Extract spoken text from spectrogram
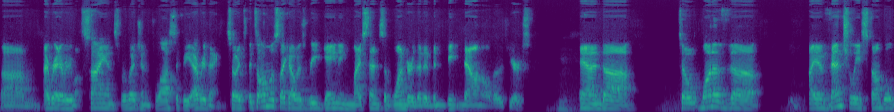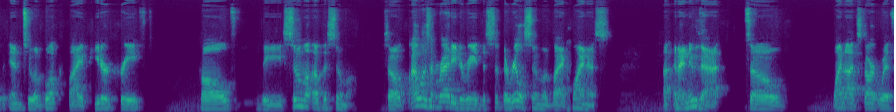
Um, I read everything about science, religion, philosophy, everything. So it's it's almost like I was regaining my sense of wonder that had been beaten down all those years. Hmm. And uh, so one of the I eventually stumbled into a book by Peter Kreeft called The Summa of the Summa. So I wasn't ready to read the, the real Summa by Aquinas, uh, and I knew that. So why not start with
